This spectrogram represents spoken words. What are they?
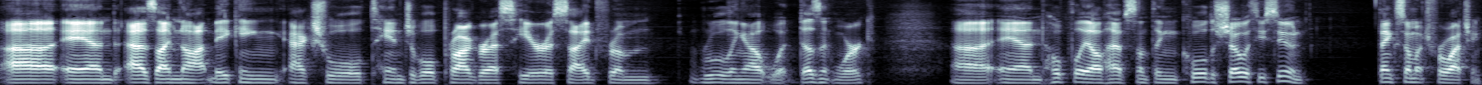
Uh, and as I'm not making actual tangible progress here, aside from ruling out what doesn't work. Uh, and hopefully I'll have something cool to show with you soon. Thanks so much for watching.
